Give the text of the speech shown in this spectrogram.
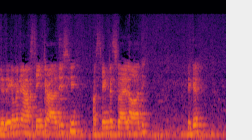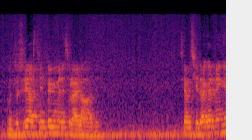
ये देखिए मैंने आस्तीन चढ़ा दी इसकी आस्तीन पे सिलाई लगा दी ठीक है और दूसरी आस्तीन पे भी मैंने सिलाई लगा दी इसे हम सीधा कर लेंगे।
